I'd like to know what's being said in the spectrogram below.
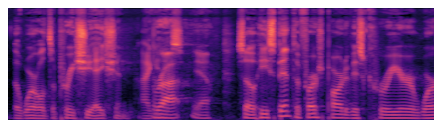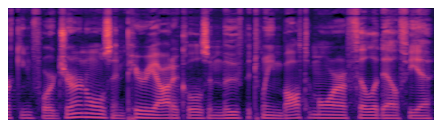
the world's appreciation, I guess. Right. Yeah. So he spent the first part of his career working for journals and periodicals and moved between Baltimore, Philadelphia,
